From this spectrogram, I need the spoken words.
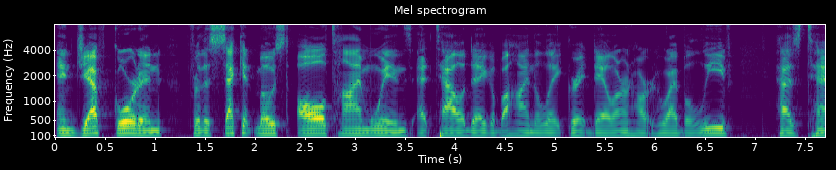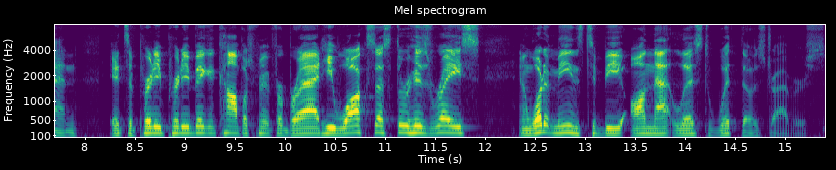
and Jeff Gordon for the second most all time wins at Talladega behind the late, great Dale Earnhardt, who I believe has 10. It's a pretty, pretty big accomplishment for Brad. He walks us through his race and what it means to be on that list with those drivers.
